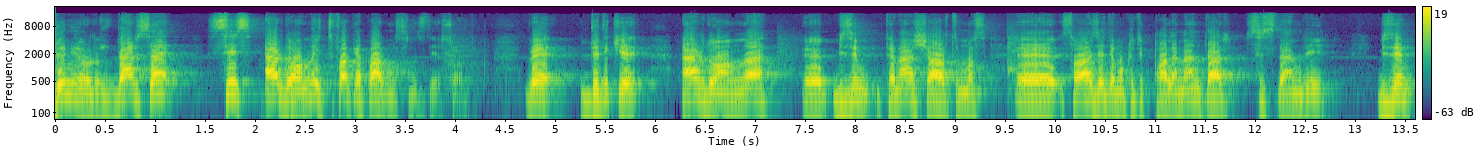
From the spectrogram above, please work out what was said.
dönüyoruz derse siz Erdoğan'la ittifak yapar mısınız diye sorduk. Ve dedi ki Erdoğan'la e, bizim temel şartımız e, sadece demokratik parlamenter sistem değil. Bizim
